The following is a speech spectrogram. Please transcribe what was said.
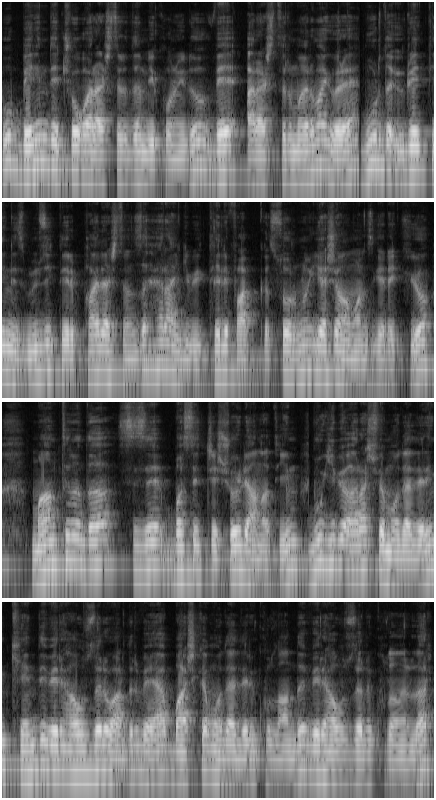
Bu benim de çok araştırdığım bir konuydu ve araştırmalarıma göre burada ürettiğiniz müzikleri paylaştığınızda herhangi bir telif hakkı sorunu yaşamamanız gerekiyor. Mantığını da size basitçe şöyle anlatayım. Bu gibi araç ve modellerin kendi veri havuzları vardır veya başka modellerin kullandığı veri havuzlarını kullanırlar.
